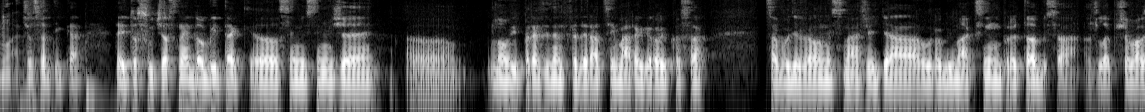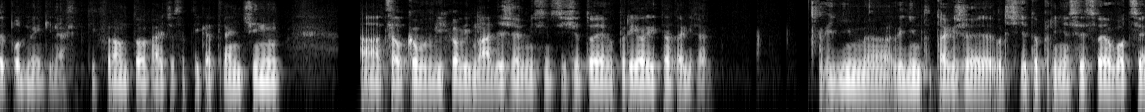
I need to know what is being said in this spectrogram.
No a čo sa týka tejto súčasnej doby, tak uh, si myslím, že uh, nový prezident federácie Marek Rojko sa sa bude veľmi snažiť a urobí maximum preto, aby sa zlepšovali podmienky na všetkých frontoch, aj čo sa týka Trenčinu a celkovo výchovy mládeže. Myslím si, že to je jeho priorita, takže vidím, vidím to tak, že určite to prinesie svoje ovocie.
